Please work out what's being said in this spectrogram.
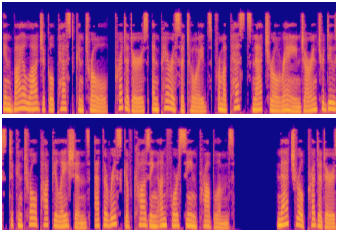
In biological pest control, predators and parasitoids from a pest's natural range are introduced to control populations, at the risk of causing unforeseen problems. Natural predators,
